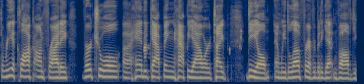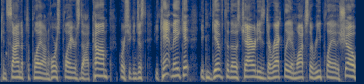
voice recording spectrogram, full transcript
three o'clock on Friday, virtual uh, handicapping happy hour type deal. And we'd love for everybody to get involved. You can sign up to play on horseplayers.com. Of course, you can just, if you can't make it, you can give to those charities directly and watch the replay of the show.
